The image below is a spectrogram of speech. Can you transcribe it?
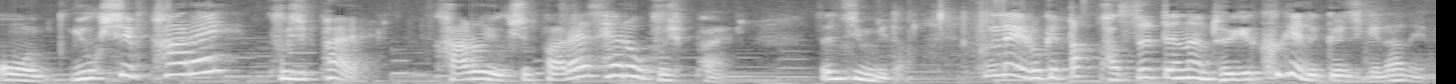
어 68에 98 가로 68에 세로 98cm입니다. 근데 이렇게 딱 봤을 때는 되게 크게 느껴지긴 하네요.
